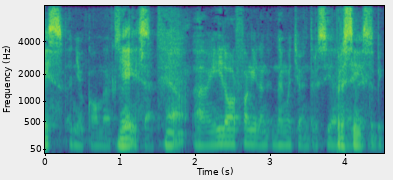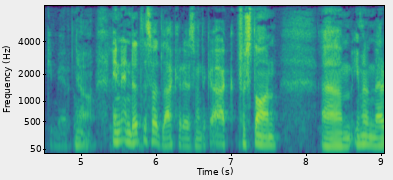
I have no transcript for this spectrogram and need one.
Yes. in jou kamer yes chat. ja Uh hier daar vang jy dan ding wat jou interesseer. Precies. 'n bietjie meer. Ja. En en dit is wat lekker is want ek ek verstaan ehm um, iemand nou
